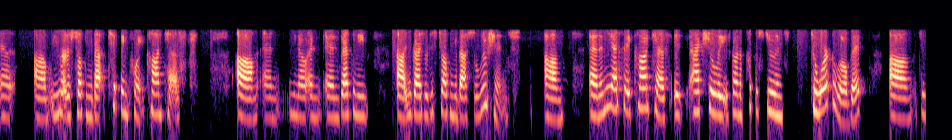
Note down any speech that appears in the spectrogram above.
uh, um, you heard us talking about tipping point contests, um, and you know, and and Bethany, uh, you guys were just talking about solutions. Um, and in the essay contest, it actually is going to put the students to work a little bit um, to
